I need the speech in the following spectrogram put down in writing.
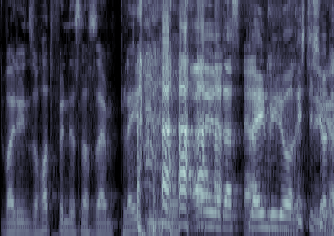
weil du ihn so hot findest nach seinem Play-Video. Alter, das Plain-Video richtig hot. Ich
